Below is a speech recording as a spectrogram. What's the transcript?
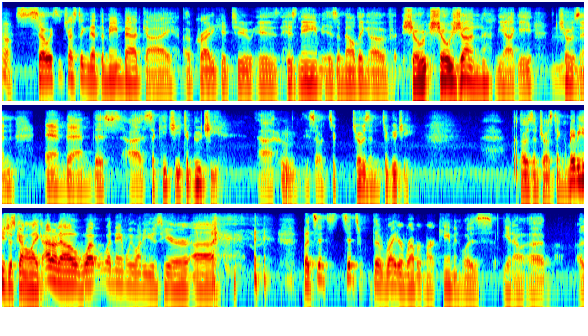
Oh. So it's interesting that the main bad guy of Karate Kid 2 is his name is a melding of Sho, Shojun Miyagi, Chozen, and then this uh, Seikichi Toguchi, uh, who so it's Chozen Toguchi. Thought that was interesting. Maybe he's just kind of like I don't know what what name we want to use here. Uh, but since since the writer Robert Mark Kamen was you know a, a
